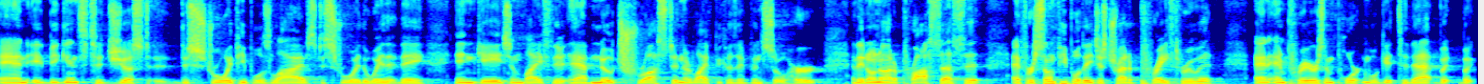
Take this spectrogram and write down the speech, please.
and it begins to just destroy people's lives, destroy the way that they engage in life. They have no trust in their life because they've been so hurt and they don't know how to process it. And for some people, they just try to pray through it and, and prayer is important. We'll get to that. But, but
